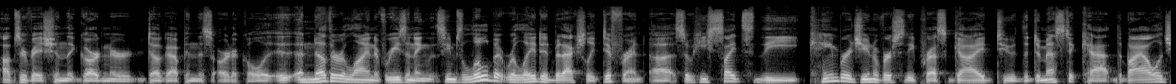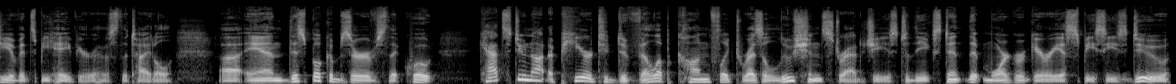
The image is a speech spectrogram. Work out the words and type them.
observation that Gardner dug up in this article. Another line of reasoning that seems a little bit related, but actually different. Uh, so he cites the Cambridge University Press Guide to the Domestic Cat, The Biology of Its Behavior. That's the title. Uh, and this book observes that, quote, Cats do not appear to develop conflict resolution strategies to the extent that more gregarious species do,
